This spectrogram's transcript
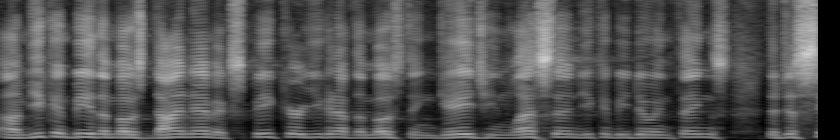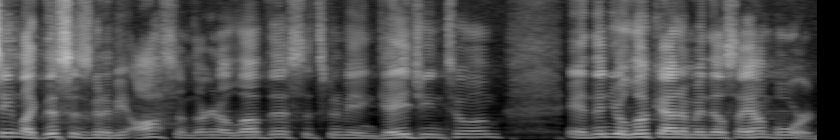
um, you can be the most dynamic speaker. You can have the most engaging lesson. You can be doing things that just seem like this is going to be awesome. They're going to love this. It's going to be engaging to them. And then you'll look at them and they'll say, I'm bored.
